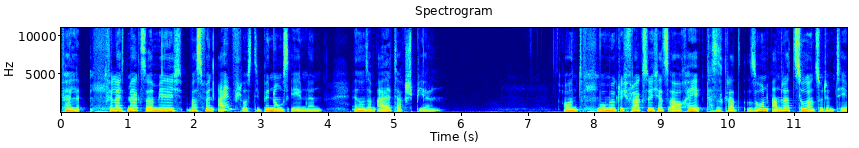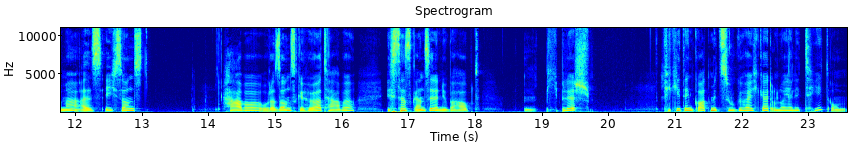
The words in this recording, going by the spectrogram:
Vielleicht merkst du allmählich, was für einen Einfluss die Bindungsebenen in unserem Alltag spielen. Und womöglich fragst du dich jetzt auch, hey, das ist gerade so ein anderer Zugang zu dem Thema, als ich sonst habe oder sonst gehört habe. Ist das Ganze denn überhaupt hm, biblisch? Wie geht denn Gott mit Zugehörigkeit und Loyalität um?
